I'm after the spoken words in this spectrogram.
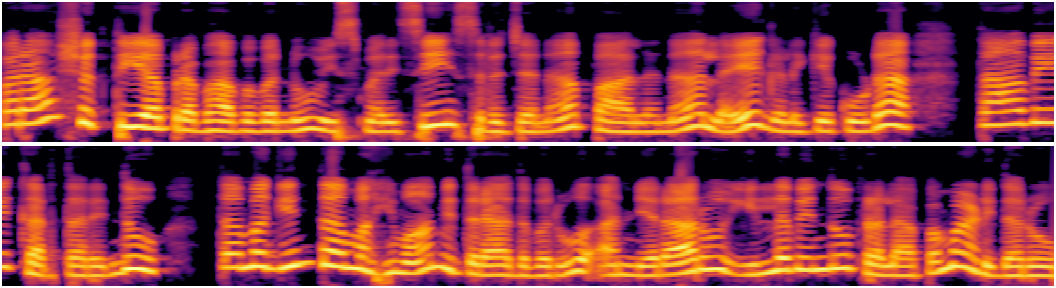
ಪರಾಶಕ್ತಿಯ ಪ್ರಭಾವವನ್ನು ವಿಸ್ಮರಿಸಿ ಸೃಜನ, ಪಾಲನ ಲಯಗಳಿಗೆ ಕೂಡ ತಾವೇ ಕರ್ತರೆಂದು ತಮಗಿಂತ ಮಹಿಮಾನ್ವಿತರಾದವರು ಅನ್ಯರಾರೂ ಇಲ್ಲವೆಂದು ಪ್ರಲಾಪ ಮಾಡಿದರು.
